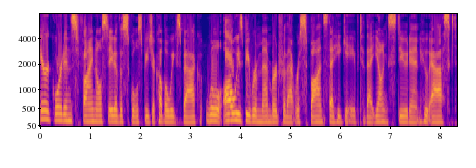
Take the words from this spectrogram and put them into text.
Eric Gordon's final State of the School speech a couple weeks back will always be remembered for that response that he gave to that young student who asked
